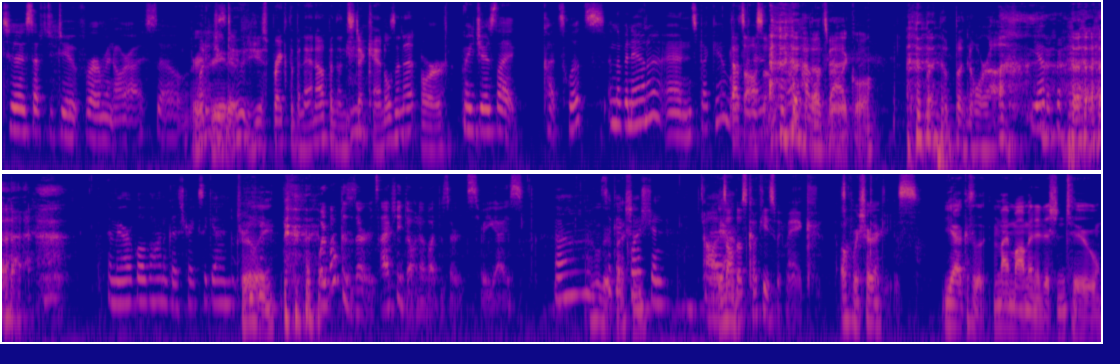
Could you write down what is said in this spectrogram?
to substitute for our menorah. So Very what did creative. you do? Did you just break the banana up and then stick candles in it, or we just like cut slits in the banana and stuck candles. that's in awesome? It. I love That's that. really cool. The menorah. Yep. the miracle of Hanukkah strikes again. Truly. What about desserts? I actually don't know about desserts for you guys. Uh, that's a good good question. question. Oh, it's all those cookies we make. It's Oh, for sure. Cookies. yeah, because my mom, in addition to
